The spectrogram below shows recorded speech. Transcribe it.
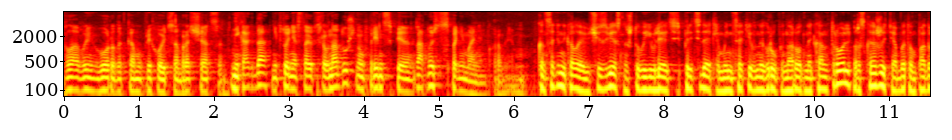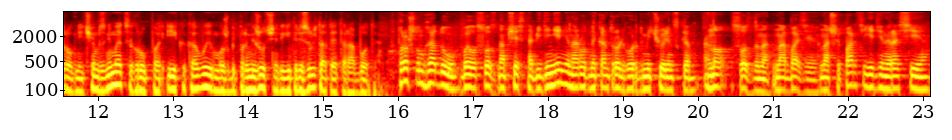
главы города, к кому приходится обращаться. Никогда никто не остается равнодушным, в принципе, относится с пониманием к проблемам. Константин Николаевич, известно, что вы являетесь председателем инициативной группы «Народный контроль». Расскажите об этом подробнее, чем занимается группа и каковы, может быть, промежуточные какие-то результаты этой работы. В прошлом году было создано общественное объединение «Народный контроль» города Мичуринска. Оно создано на базе нашей партии «Единая Россия».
